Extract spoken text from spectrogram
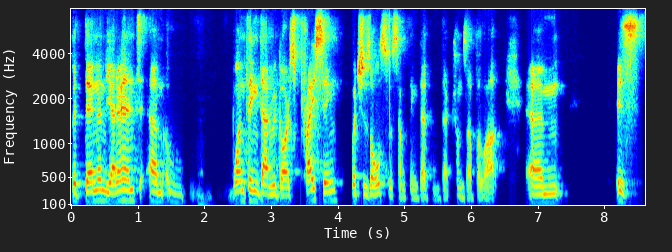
But then on the other hand, um, one thing that regards pricing, which is also something that that comes up a lot, um, is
